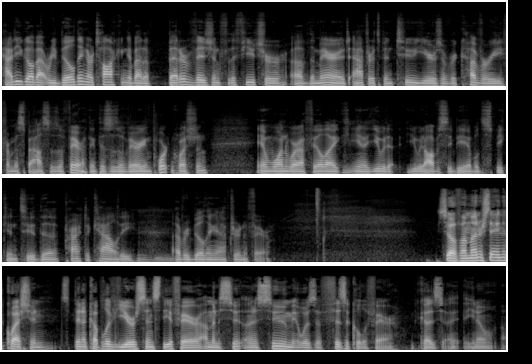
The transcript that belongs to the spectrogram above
How do you go about rebuilding or talking about a better vision for the future of the marriage after it's been two years of recovery from a spouse's affair? I think this is a very important question and one where I feel like you know you would you would obviously be able to speak into the practicality of rebuilding after an affair. So, if I'm understanding the question, it's been a couple of years since the affair. I'm going to assume, it was a physical affair because uh, you know uh,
